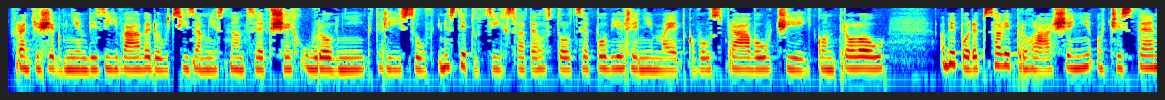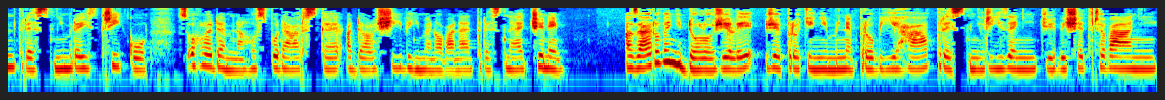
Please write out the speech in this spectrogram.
František v něm vyzývá vedoucí zaměstnance všech úrovní, kteří jsou v institucích svatého stolce pověřeni majetkovou zprávou či její kontrolou, aby podepsali prohlášení o čistém trestním rejstříku s ohledem na hospodářské a další výjmenované trestné činy. A zároveň doložili, že proti nim neprobíhá trestní řízení či vyšetřování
